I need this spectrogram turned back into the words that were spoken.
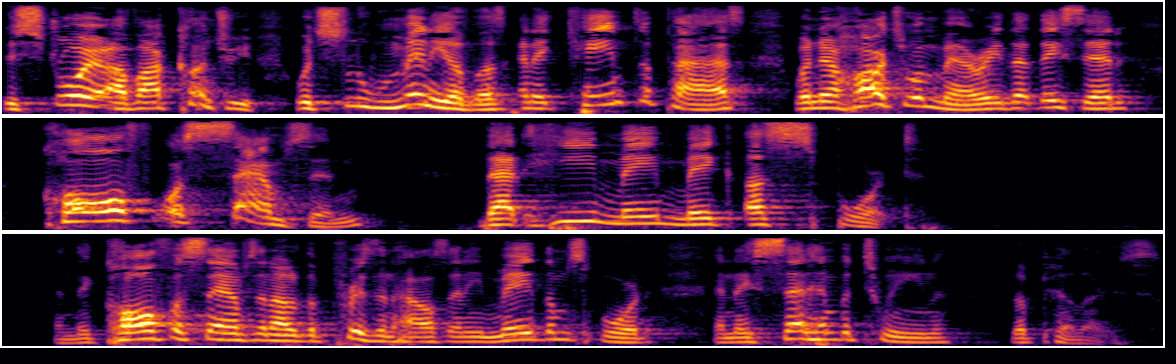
destroyer of our country, which slew many of us. And it came to pass when their hearts were merry that they said, call for Samson that he may make us sport. And they called for Samson out of the prison house and he made them sport and they set him between the pillars.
